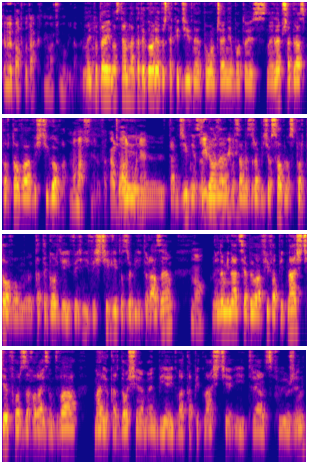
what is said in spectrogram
W tym wypadku tak, nie ma czym mówić nawet. No i tutaj następna kategoria, też takie dziwne połączenie, bo to jest najlepsza gra sportowa, wyścigowa. No właśnie, to tak albo, Czyli albo, nie? tak dziwnie Dziwnie zrobione, zrobili. bo zamiast zrobić osobno sportową kategorię i, wy, i wyścigi, to zrobili to razem. No. No i nominacja była FIFA 15, Forza Horizon 2, Mario Kart 8, NBA 2K15 i Trials Fusion.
